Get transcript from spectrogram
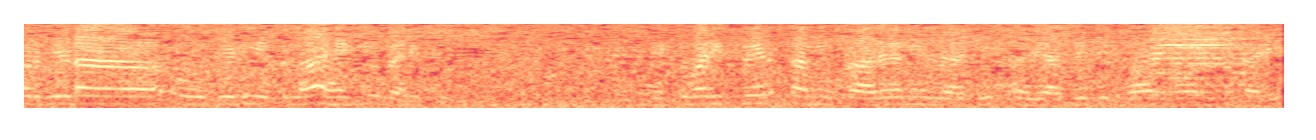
ਔਰ ਜਿਹੜਾ ਉਹ ਜਿਹੜੀ ਇਤਲਾਹ ਹੈਗੀ ਉਹ ਵੈਰੀਫਾਈ ਇੱਕ ਵਾਰੀ ਫਿਰ ਤੁਹਾਨੂੰ ਸਾਰਿਆਂ ਨੂੰ ਆਜ਼ਾਦੀ ਆਜ਼ਾਦੀ ਦੀ ਬਹੁਤ ਬਹੁਤ ਵਧਾਈ।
